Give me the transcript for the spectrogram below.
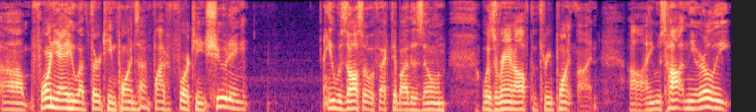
Um, Fournier, who had 13 points on 5 for 14 shooting, he was also affected by the zone, was ran off the three point line. Uh, he was hot in the early,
